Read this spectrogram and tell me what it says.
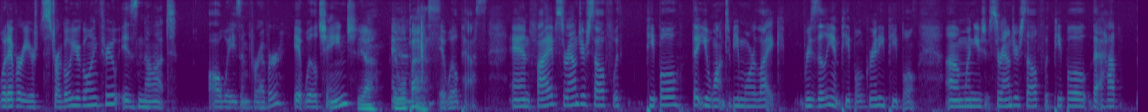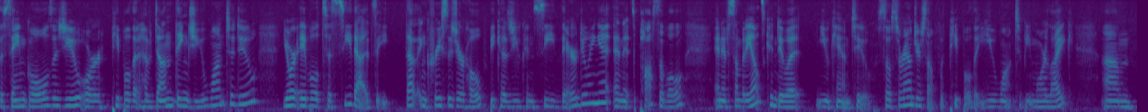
whatever your struggle you're going through is not always and forever. It will change Yeah. It will pass. It will pass. And five, surround yourself with people that you want to be more like resilient people, gritty people. Um, when you surround yourself with people that have the same goals as you or people that have done things you want to do, you're able to see that. It's that increases your hope because you can see they're doing it and it's possible. And if somebody else can do it, you can too. So surround yourself with people that you want to be more like. Um,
